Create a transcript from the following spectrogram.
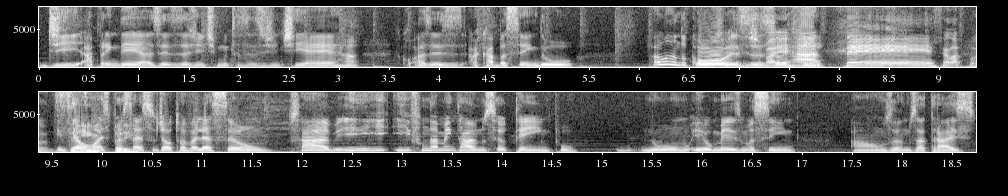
de aprender. Às vezes a gente, muitas vezes a gente erra, às vezes acaba sendo falando a coisas, gente vai ou errar enfim. até sei lá quando. Então, esse Sempre. processo de autoavaliação, sabe? E, e- e fundamental no seu tempo. No, eu mesmo, assim, há uns anos atrás,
